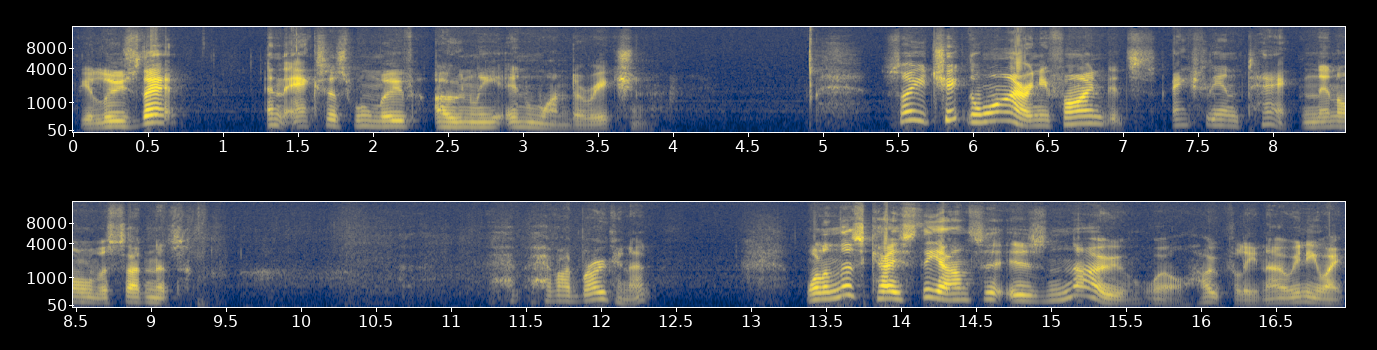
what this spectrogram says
If you lose that, an axis will move only in one direction. So you check the wire and you find it's actually intact and then all of a sudden it's have I broken it? Well in this case the answer is no. Well hopefully no anyway.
